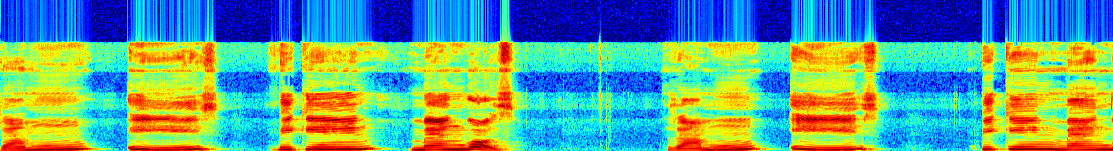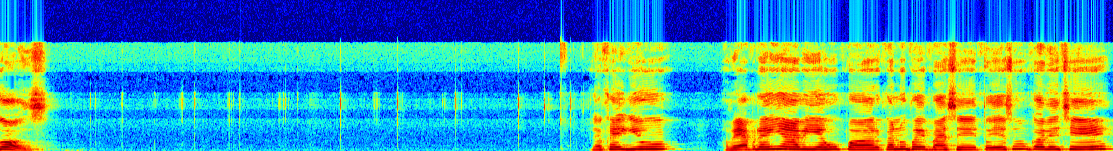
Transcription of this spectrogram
Ramu is picking mangoes. Ramu is picking mangoes લખાઈ ગયું? હવે આપણે અહીંયા આવીએ ઉપર કનુભાઈ પાસે. તો એ શું કરે છે?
